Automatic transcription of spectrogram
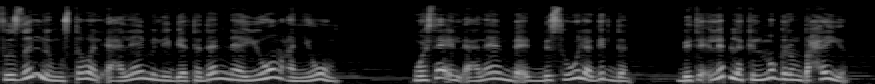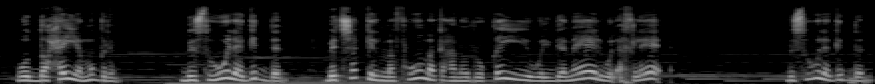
في ظل مستوى الإعلام اللي بيتدنى يوم عن يوم. وسائل الإعلام بقت بسهولة جدا بتقلب لك المجرم ضحية والضحية مجرم. بسهولة جدا بتشكل مفهومك عن الرقي والجمال والأخلاق. بسهولة جدا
